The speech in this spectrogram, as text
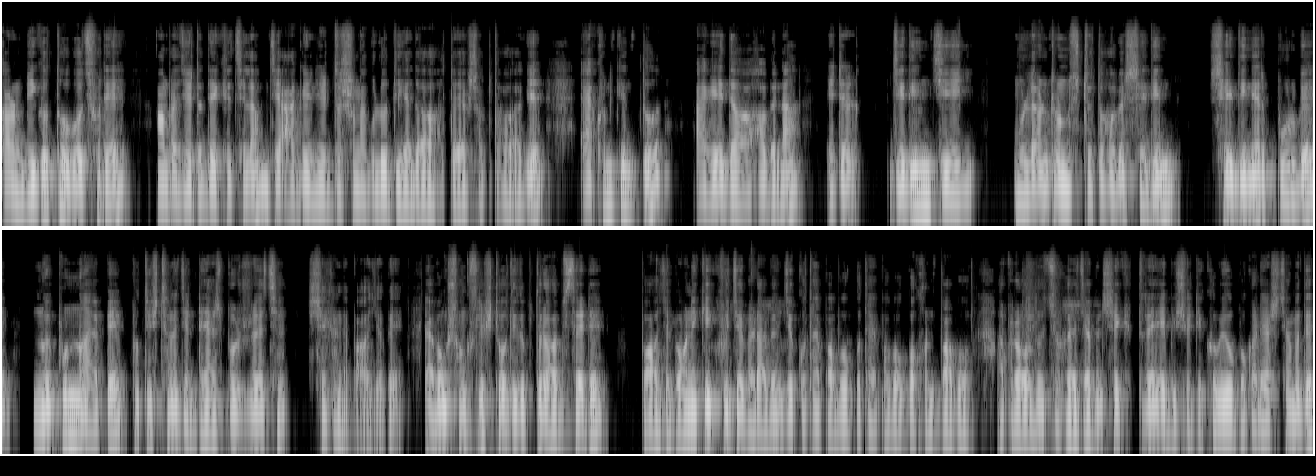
কারণ বিগত বছরে আমরা যেটা দেখেছিলাম যে আগের নির্দেশনাগুলো দিয়ে দেওয়া হতো এক সপ্তাহ আগে, এখন কিন্তু আগে দেওয়া হবে না। এটা যেদিন যেই মূল্যায়নটা অনুষ্ঠিত হবে সেদিন, সেই দিনের পূর্বে নৈপুণ্য অ্যাপে প্রতিষ্ঠানের যে ড্যাশবোর্ড রয়েছে সেখানে পাওয়া যাবে। এবং সংশ্লিষ্ট অধিদপ্তর ওয়েবসাইটে পাওয়া যাবে। অনেকেই খুঁজে বেড়াবেন যে কোথায় পাবো কোথায় পাবো, কখন পাবো। আপনারা অধৈর্য হয়ে যাবেন। সেক্ষেত্রে এই বিষয়টি খুবই উপকারে আসছে আমাদের।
